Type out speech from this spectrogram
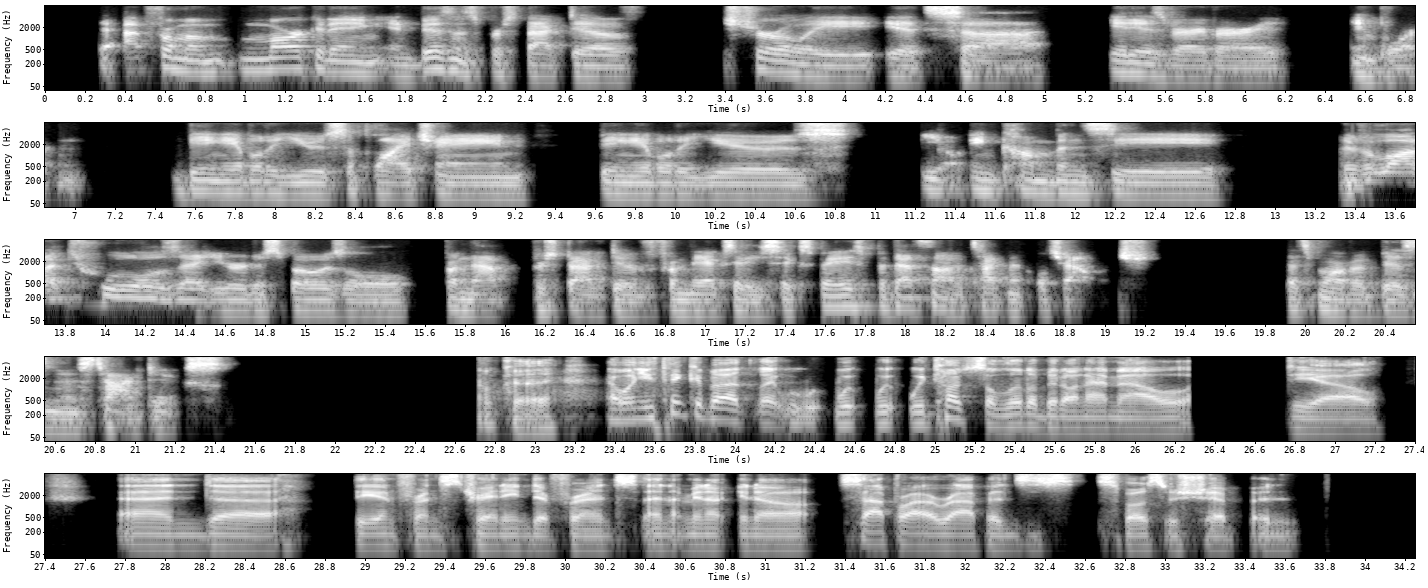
From a marketing and business perspective, surely it's uh, it is very very important. Being able to use supply chain, being able to use you know incumbency. There's a lot of tools at your disposal from that perspective from the x86 space, but that's not a technical challenge. That's more of a business tactics. Okay. And when you think about like we, we, touched a little bit on ML, DL, and uh, the inference training difference. And I mean, you know, Sapphire Rapids is supposed to ship in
